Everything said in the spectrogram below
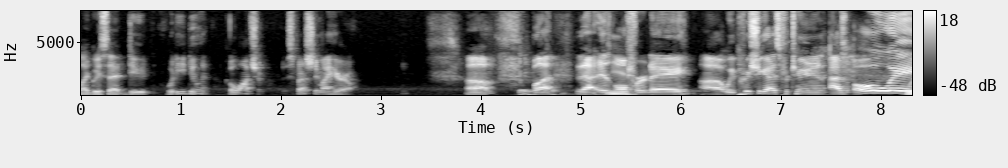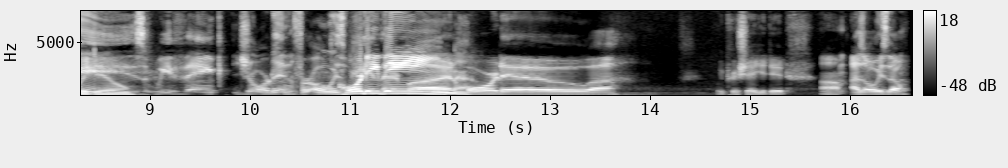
like we said, dude, what are you doing? Go watch them, especially My Hero. Um, but that is all for today. Uh, we appreciate you guys for tuning in. As always, We do. We thank Jordan for always Hordy being there, Bean. bud. Hordo. Uh, we appreciate you, dude. Um, as always, though,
